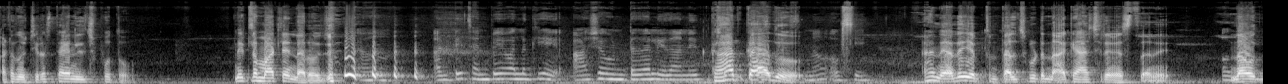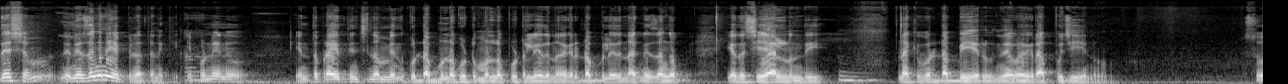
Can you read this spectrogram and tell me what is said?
అట్లా నువ్వు చిరస్థాయిగా నిలిచిపోతావు. నేను ఇట్లా మాట్లాడిన రోజు. అంటే చనిపోయే వాళ్ళకి ఆశ ఉంటుందా లేదా అనేది కాదు కాదు. నా? ఓకే. ఆ, నేను అదే చెప్తున్నా తలుచుకుంటే నాకే ఆశ్చర్యం వేస్తుందని. నా ఉద్దేశం నేను నిజంగానే చెప్పిన తనకి ఇప్పుడు నేను ఎంత ప్రయత్నించినా ఎందుకు డబ్బున్న కుటుంబంలో పుట్టలేదు నా దగ్గర డబ్బు లేదు నాకు నిజంగా ఏదో చేయాలని ఉంది నాకు ఎవరు డబ్బు ఇయ్యరు నేను ఎవరి దగ్గర అప్పు చేయను. సో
